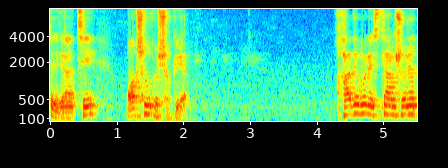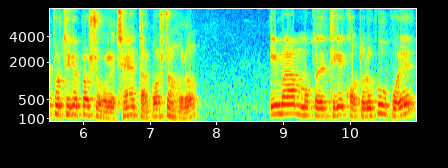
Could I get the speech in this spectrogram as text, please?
থেকে জানাচ্ছি অসংখ্য সুক্রিয়া খাদেমুল ইসলাম শরীয়তপুর থেকে প্রশ্ন করেছে, তার প্রশ্ন হলো ইমাম মুক্তাদের থেকে কতটুকু উপরে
